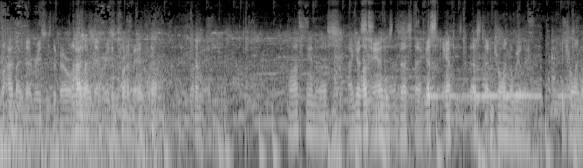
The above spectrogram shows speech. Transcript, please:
The highlight of that race was the barrel. The highlight of that race in front of Ant. In front of Ant. Well, that's the end of this. I guess That's the Ant is the best at I guess Ant is the best at controlling a wheelie. controlling a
